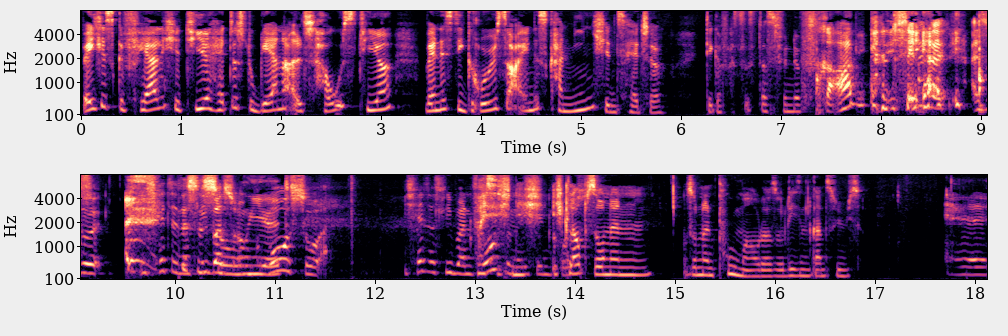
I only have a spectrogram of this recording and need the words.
Welches gefährliche Tier hättest du gerne als Haustier, wenn es die Größe eines Kaninchens hätte? Digga, was ist das für eine Frage? Ganz ehrlich. Also ich hätte das, Das lieber so so, groß, so. Ich hätte das lieber in groß Weiß ich nicht. Ich glaube, so einen, so einen Puma oder so, die sind ganz süß. Äh,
